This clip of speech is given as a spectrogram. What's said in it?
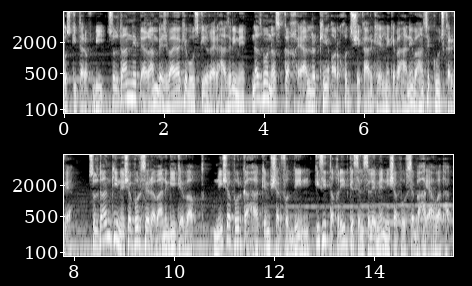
उसकी तरफ़ भी। सुल्तान ने पैगाम भिजवाया कि वो उसकी गैर हाजिरी में नज्म नस्क का ख्याल रखें और खुद शिकार खेलने के बहाने वहाँ से कूच कर गया। सुल्तान की निशापुर से रवानगी के वक्त निशापुर का हाकिम शरफुद्दीन किसी तकरीब के सिलसिले में निशापुर से बाहर आया हुआ था।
